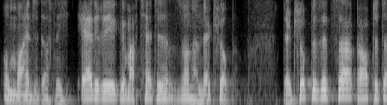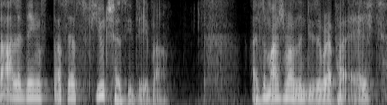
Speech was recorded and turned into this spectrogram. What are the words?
und meinte, dass nicht er die Regel gemacht hätte, sondern der Club. Der Clubbesitzer behauptete allerdings, dass es Futures Idee war. Also manchmal sind diese Rapper echt.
